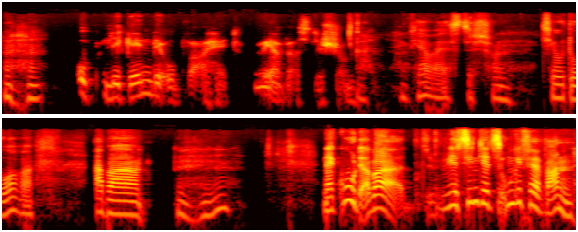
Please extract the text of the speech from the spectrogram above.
mhm. ob Legende, ob Wahrheit. Wer weiß das schon? Ja. Wer weiß das schon? Theodora. Aber, mh. na gut, aber wir sind jetzt ungefähr wann?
